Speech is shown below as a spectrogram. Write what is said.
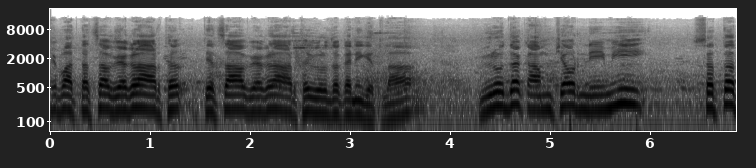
हे बा त्याचा वेगळा अर्थ त्याचा वेगळा अर्थ विरोधकांनी घेतला. विरोधक आमच्यावर नेहमी सतत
